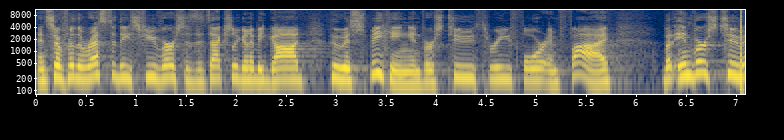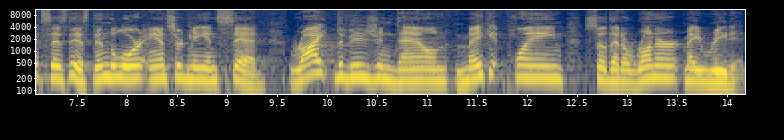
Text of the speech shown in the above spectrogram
And so, for the rest of these few verses, it's actually going to be God who is speaking in verse 2, 3, 4, and 5. But in verse 2, it says this Then the Lord answered me and said, Write the vision down, make it plain so that a runner may read it.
